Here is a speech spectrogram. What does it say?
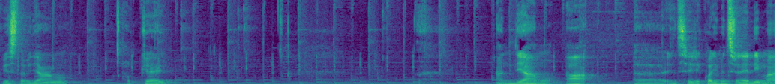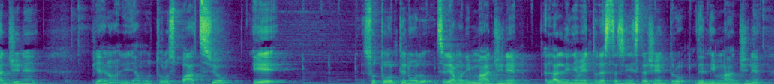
Questa vediamo ok andiamo a eh, inserire qua dimensione dell'immagine pieno gli diamo tutto lo spazio e sotto contenuto inseriamo l'immagine l'allineamento destra sinistra centro dell'immagine.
